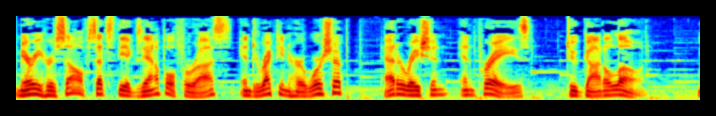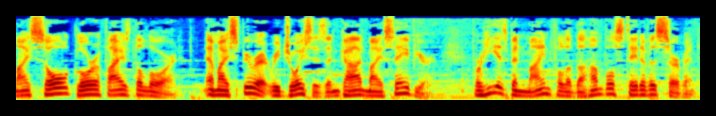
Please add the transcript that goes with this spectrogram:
Mary herself sets the example for us in directing her worship, adoration, and praise to God alone. My soul glorifies the Lord, and my spirit rejoices in God my Savior, for he has been mindful of the humble state of his servant.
